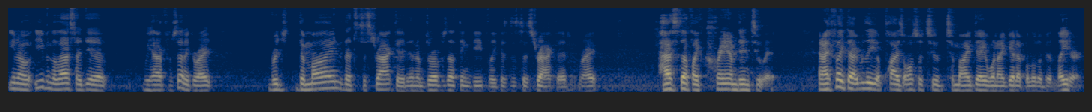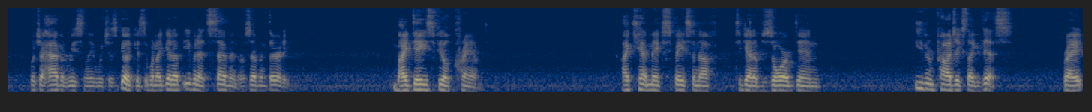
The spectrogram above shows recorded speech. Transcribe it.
you know, even the last idea we have from Seneca, right? The mind that's distracted and absorbs nothing deeply because it's distracted, right? Has stuff like crammed into it. And I feel like that really applies also to, to my day when I get up a little bit later which I haven't recently, which is good because when I get up even at 7 or 7:30, my days feel crammed. I can't make space enough to get absorbed in even projects like this, right?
